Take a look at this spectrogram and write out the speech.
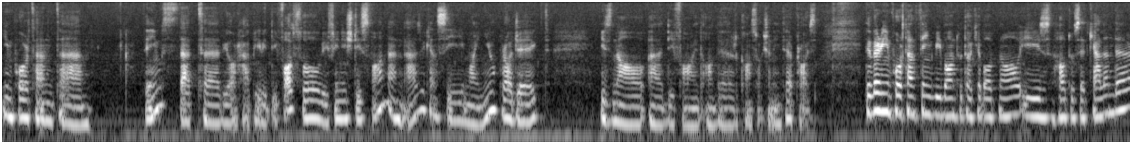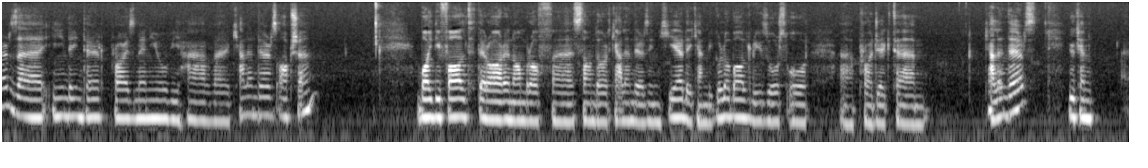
important um, things that uh, we are happy with default. So we finish this one and as you can see my new project is now uh, defined under construction enterprise. The very important thing we want to talk about now is how to set calendars. Uh, in the enterprise menu we have a calendars option. By default there are a number of uh, standard calendars in here. They can be global resource or uh, project um, calendars. You can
